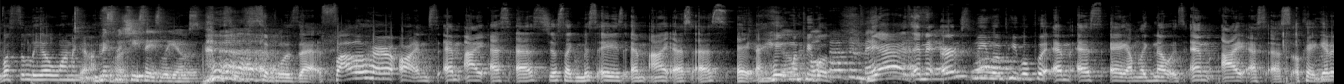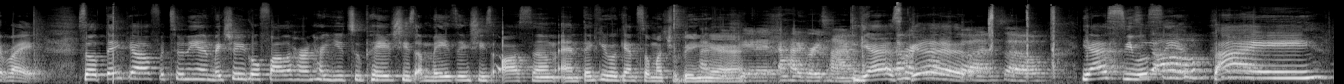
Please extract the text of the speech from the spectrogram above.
what's the Leo one again? I'm Miss sorry. Machiste's Leos. Simple as that. Follow her on M I S S, just like Miss A is M I S S A. I hate when people both have the Miss. yes, and it irks me when people put M S A. I'm like, no, it's M I S S. Okay, get it Mm. right. So thank y'all for tuning in. Make sure you go follow her on her YouTube page. She's amazing. She's awesome, and thank you again so much for being I here. I appreciate it. I had a great time. Yes, I'm good. fun, so Yes, you will see y'all. you. Bye.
